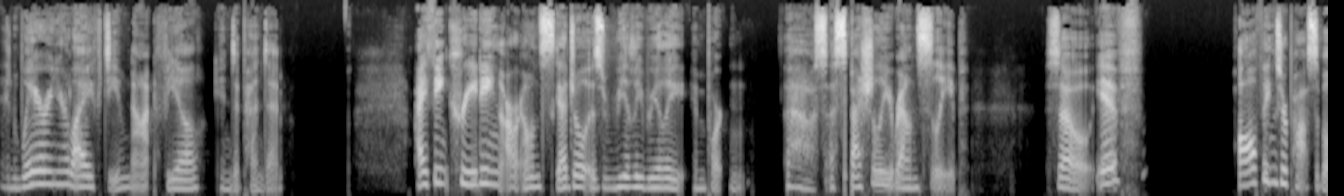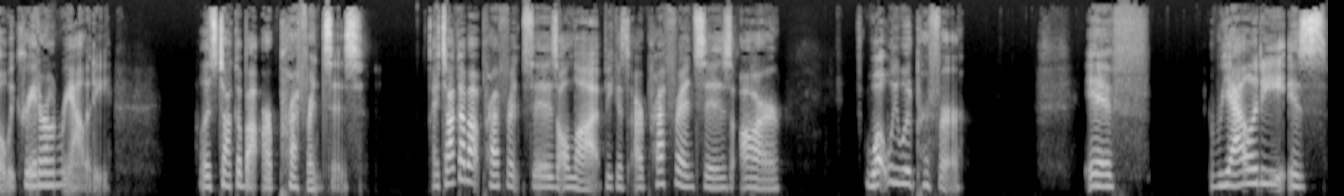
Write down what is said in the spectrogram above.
And where in your life do you not feel independent? I think creating our own schedule is really, really important, oh, especially around sleep. So if all things are possible, we create our own reality. Let's talk about our preferences. I talk about preferences a lot because our preferences are what we would prefer. If reality is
